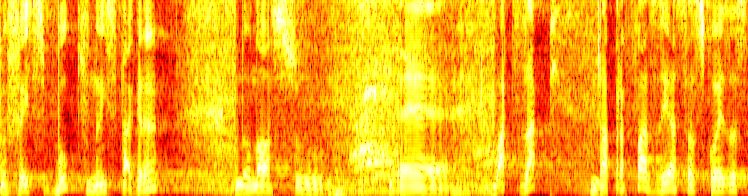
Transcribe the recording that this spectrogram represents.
No Facebook, no Instagram, no nosso é, WhatsApp. Dá para fazer essas coisas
